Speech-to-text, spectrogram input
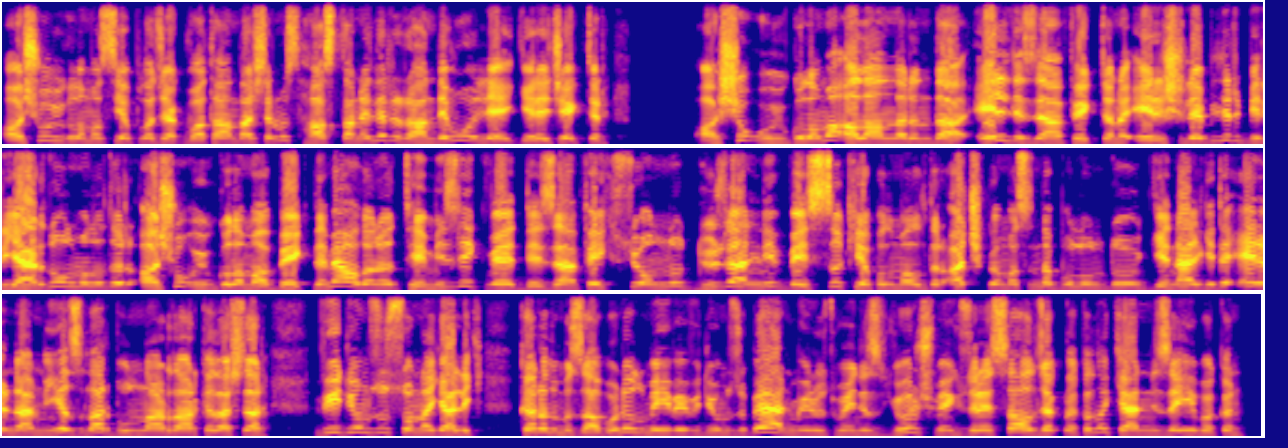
aşı uygulaması yapılacak vatandaşlarımız hastanelere randevu ile gelecektir. Aşı uygulama alanlarında el dezenfektanı erişilebilir bir yerde olmalıdır. Aşı uygulama bekleme alanı temizlik ve dezenfeksiyonlu, düzenli ve sık yapılmalıdır açıklamasında bulunduğu genelgede en önemli yazılar bunlardı arkadaşlar. Videomuzun sonuna geldik. Kanalımıza abone olmayı ve videomuzu beğenmeyi unutmayınız. Görüşmek üzere sağlıcakla kalın kendinize iyi bakın.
